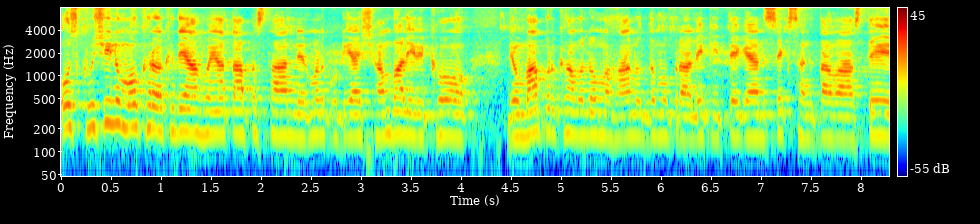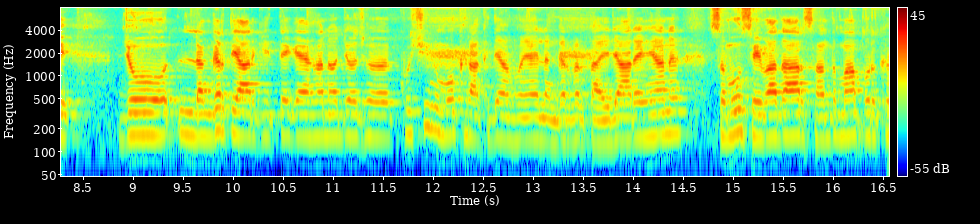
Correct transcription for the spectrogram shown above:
ਉਸ ਖੁਸ਼ੀ ਨੂੰ ਮੁੱਖ ਰੱਖਦਿਆਂ ਹੋਇਆਂ ਤਪਸਥਾਨ ਨਿਰਮਲ ਕੁਟੀਆ ਸ਼ੰਭਾਲੀ ਵਿਖੋਂ ਜੋ ਮਹਾਂਪੁਰਖਾਂ ਵੱਲੋਂ ਮਹਾਨ ਉਦਮ ਉਪਰਾਲੇ ਕੀਤੇ ਗਏ ਹਨ, ਸਿੱਖ ਸੰਗਤਾਂ ਵਾਸਤੇ ਜੋ ਲੰਗਰ ਤਿਆਰ ਕੀਤੇ ਗਏ ਹਨ ਜੋ ਜੋ ਖੁਸ਼ੀ ਨੂੰ ਮੁੱਖ ਰੱਖਦਿਆਂ ਹੋਇਆਂ ਲੰਗਰ ਵਰਤਾਏ ਜਾ ਰਹੇ ਹਨ। ਸਮੂਹ ਸੇਵਾਦਾਰ ਸੰਤ ਮਹਾਂਪੁਰਖ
